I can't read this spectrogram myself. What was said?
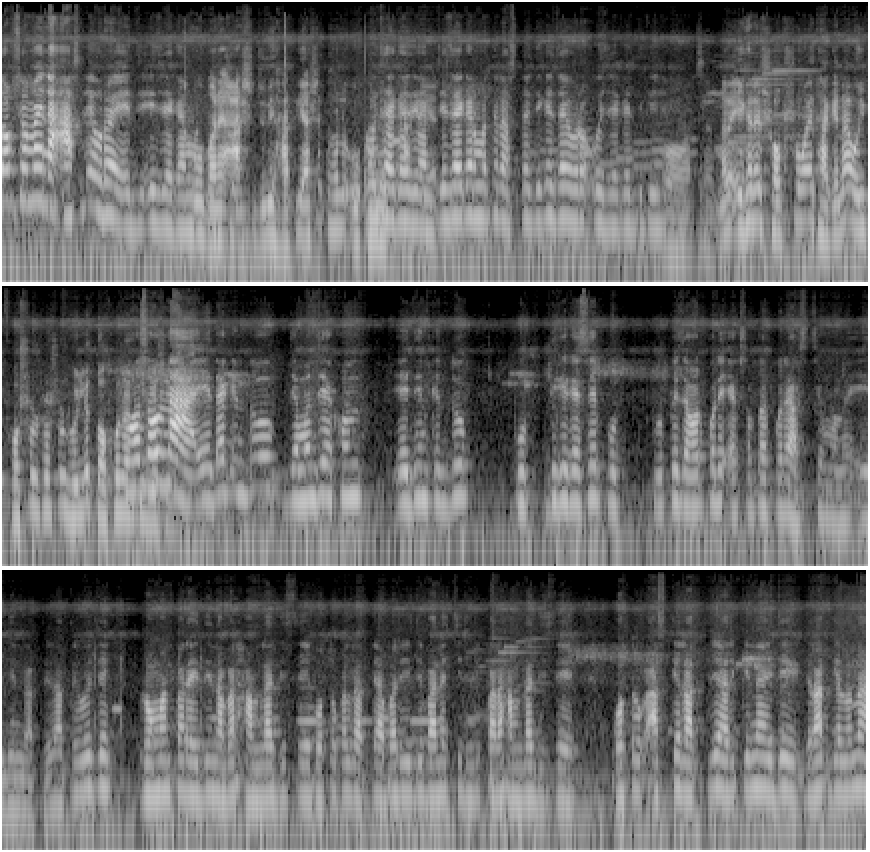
সব সময় না আসলে ওরা এই জায়গার ও মধ্যে মানে আস যদি হাতি আসে তাহলে ওই ওখানে জায়গায় থাকে যান যে জায়গার মধ্যে রাস্তার দিকে যায় ওরা ওই জায়গার দিকে ও আচ্ছা। মানে এখানে সব সময় থাকে না ওই ফসল টসল হইলে তখন আর কি ফসল না এটা কিন্তু যেমন যে এখন এই দিন কিন্তু পূব দিকে গেছে পূব- পূবে যাওয়ার পরে এক সপ্তাহ পরে আসছে মনে হয় এই দিন রাতে। রাতে ওই যে রহমানপাড়া এই দিন আবার হামলা দিছে গতকাল রাতে আবার এই যে বানে চিরঙ্গিপাড়া হামলা দিছে। গত আজকে রাত্রে আর কি না এই যে রাত গেল না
